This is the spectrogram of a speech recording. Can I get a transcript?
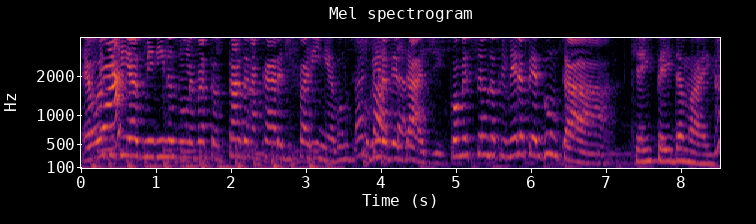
É hoje que as meninas vão levar tortada na cara de farinha. Vamos descobrir a verdade. Começando a primeira pergunta. Quem peida mais?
